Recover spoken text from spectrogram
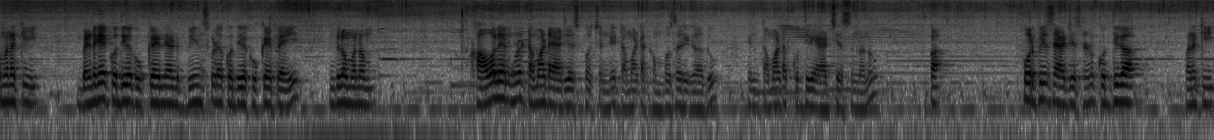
సో మనకి బెండకాయ కొద్దిగా కుక్ అయింది అండ్ బీన్స్ కూడా కొద్దిగా కుక్ అయిపోయాయి. ఇందులో మనం కావాలి అనుకుంటే టమాటా యాడ్ చేసుకోవచ్చండి. టమాటా కంపల్సరీ కాదు. నేను టమాటా కొద్దిగా యాడ్ చేస్తున్నాను. ఒక ఫోర్ పీసెస్ యాడ్ చేస్తున్నాను. కొద్దిగా మనకి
